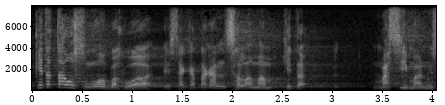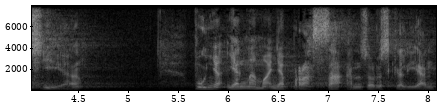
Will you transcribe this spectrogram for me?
kita tahu semua bahwa ya saya katakan selama kita masih manusia, punya yang namanya perasaan, saudara sekalian,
